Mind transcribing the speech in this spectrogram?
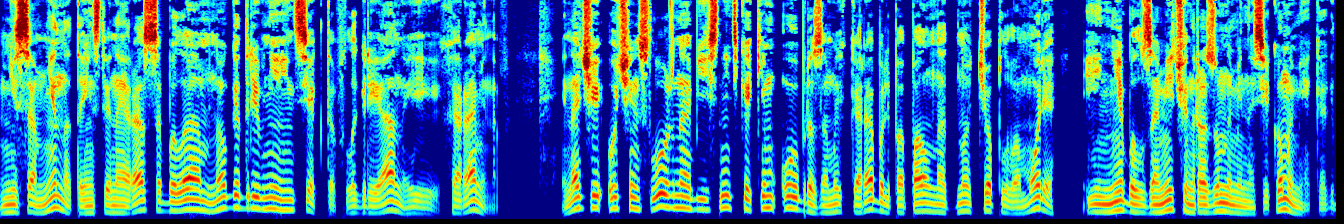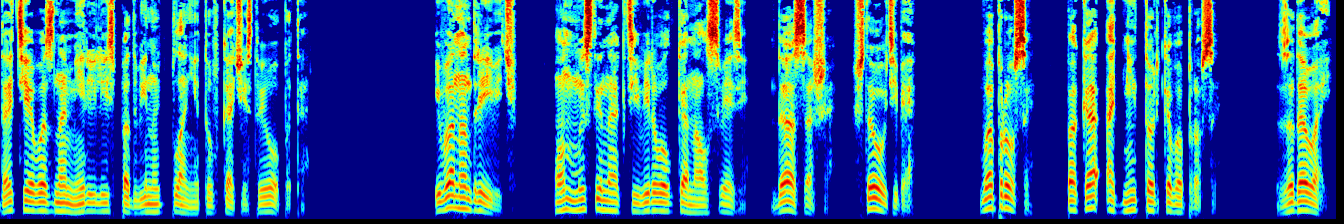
Несомненно, таинственная раса была много древнее инсектов, лагриан и хараминов. Иначе очень сложно объяснить, каким образом их корабль попал на дно теплого моря и не был замечен разумными насекомыми, когда те вознамерились подвинуть планету в качестве опыта. «Иван Андреевич». Он мысленно активировал канал связи. «Да, Саша, что у тебя?» Вопросы. Пока одни только вопросы. Задавай.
